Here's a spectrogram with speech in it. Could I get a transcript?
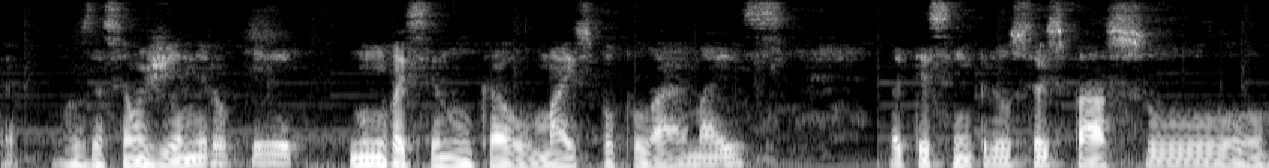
É, vamos dizer assim, é um gênero que não vai ser nunca o mais popular, mas vai ter sempre o seu espaço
